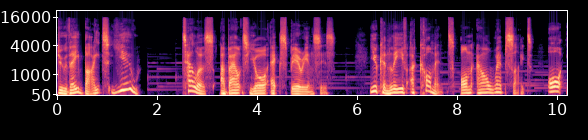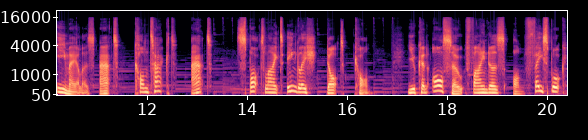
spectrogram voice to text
Do they bite you? Tell us about your experiences. You can leave a comment on our website or email us at contact at spotlightenglish.com. You can also find us on Facebook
